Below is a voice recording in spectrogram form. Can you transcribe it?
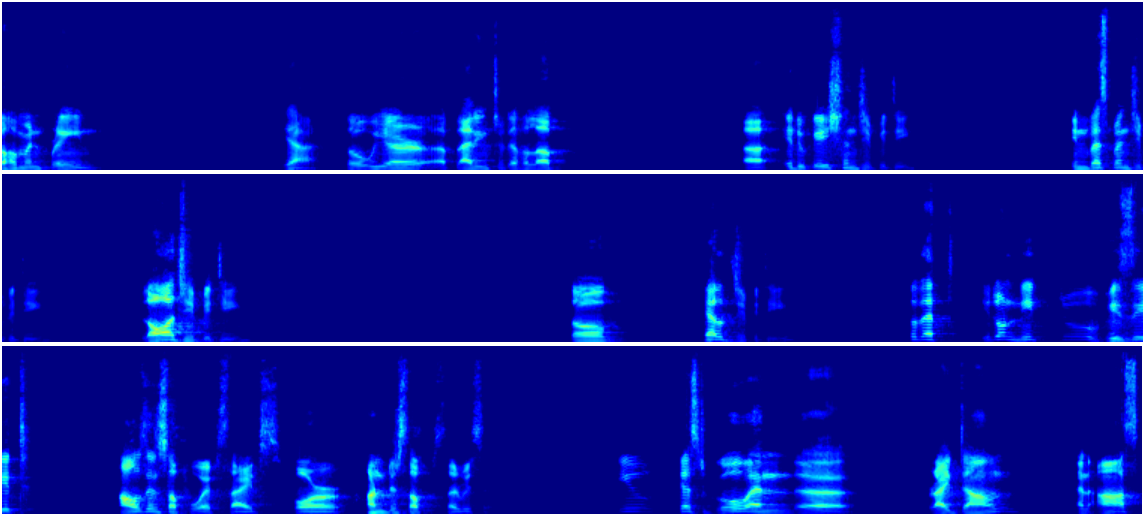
government brain. Yeah, so we are uh, planning to develop uh, education GPT, investment GPT, law GPT, so health GPT, so that you don't need to visit thousands of websites for hundreds of services. You just go and uh, write down and ask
